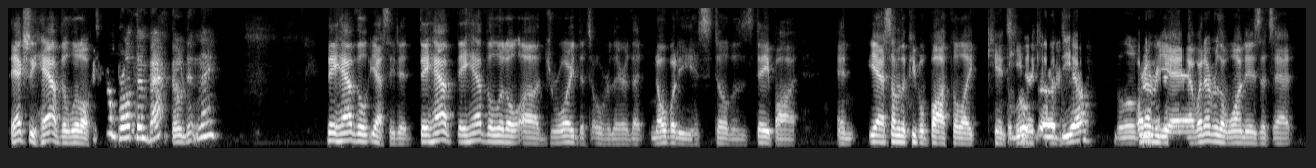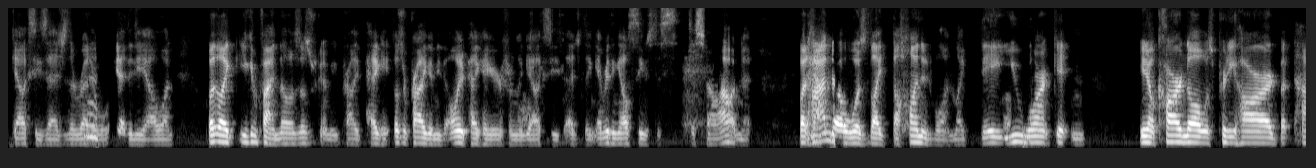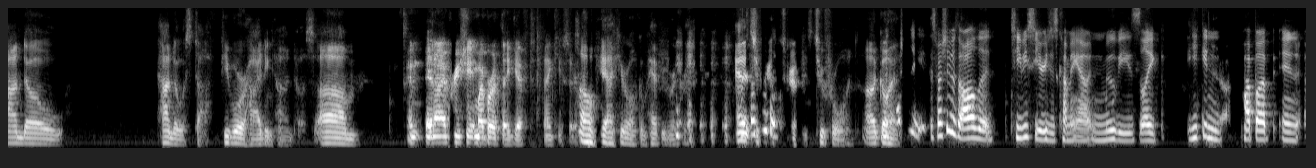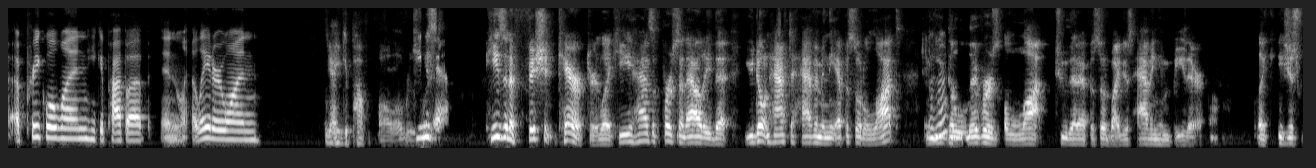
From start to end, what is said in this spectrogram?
They actually have the little. They still brought them back though, didn't they? They have the yes, they did. They have they have the little uh droid that's over there that nobody has still to this day bought. And yeah, some of the people bought the like The cantina little uh, Dio, the little whatever yeah whatever the one is that's at galaxy's edge the red Yeah. or yeah the dl one but like you can find those. Those are going to be probably peg those are probably going to be the only peg hangers from the galaxy's edge thing. Everything else seems to, s- to sell out in it. But Yeah. hondo was like the hunted one. Like they you weren't getting you know cardinal was pretty hard but hondo hondo was tough. People were hiding hondos. Um And, and I appreciate my birthday gift. Thank you, sir. oh yeah you're welcome. Happy birthday. And it's your favorite it's two for one. Uh, go ahead. Especially, especially with all the TV series is coming out and movies, like he can pop up in a prequel one, he could pop up in a later one. yeah he could pop up all over He's place. he's an efficient character. Like he has a personality that you don't have to have him in the episode a lot, and he Mhm. delivers a lot to that episode by just having him be there. Like he's just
